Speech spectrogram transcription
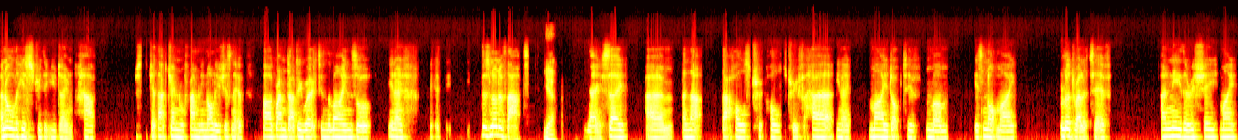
and all the history that you don't have, just that general family knowledge, isn't it? Of our granddad who worked in the mines, or you know, it, there's none of that. Yeah. You know, so um, and that that holds true holds true for her. You know, my adoptive mum is not my blood relative, and neither is she my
